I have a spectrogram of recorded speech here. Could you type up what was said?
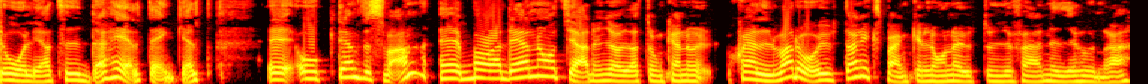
dåliga tider helt enkelt. Eh, och den försvann. Eh, bara den åtgärden gör ju att de kan själva då utan Riksbanken låna ut ungefär 900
